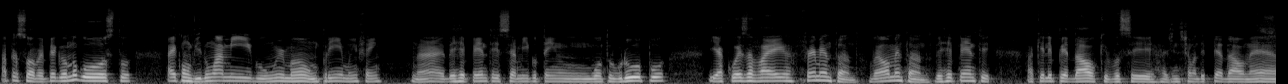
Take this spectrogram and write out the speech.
a pessoa vai pegando gosto, aí convida um amigo, um irmão, um primo, enfim, né? De repente esse amigo tem um outro grupo e a coisa vai fermentando, vai aumentando. De repente aquele pedal que você, a gente chama de pedal, né?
